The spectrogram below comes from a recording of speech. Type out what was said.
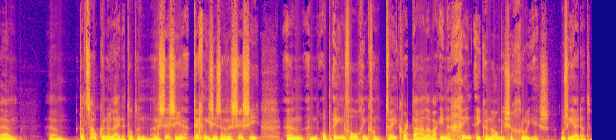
Um, um, dat zou kunnen leiden tot een recessie. Technisch is een recessie een, een opeenvolging van twee kwartalen waarin er geen economische groei is. Hoe zie jij dat?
